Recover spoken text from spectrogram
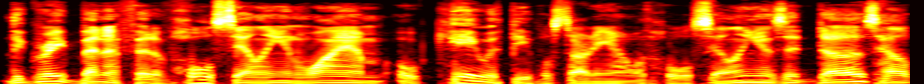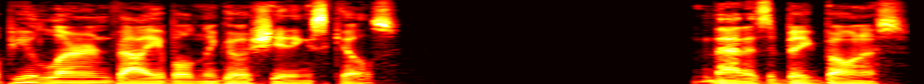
the great benefit of wholesaling and why I'm okay with people starting out with wholesaling is it does help you learn valuable negotiating skills. That is a big bonus.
